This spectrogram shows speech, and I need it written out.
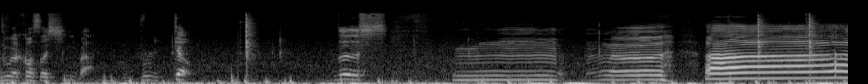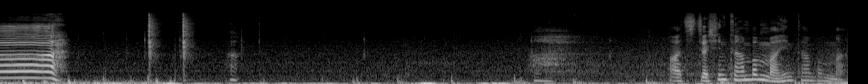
누가 껐어 씨바 불 켜. 음, 어, 아. 아 진짜 힌트 한 번만 힌트 한 번만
